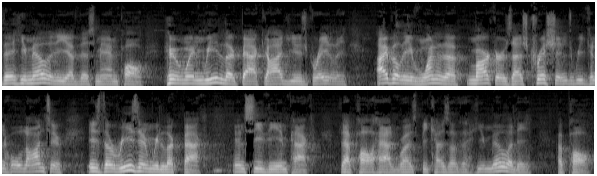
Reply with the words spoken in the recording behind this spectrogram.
The humility of this man, Paul, who, when we look back, God used greatly. I believe one of the markers as Christians we can hold on to is the reason we look back and see the impact that Paul had was because of the humility of Paul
